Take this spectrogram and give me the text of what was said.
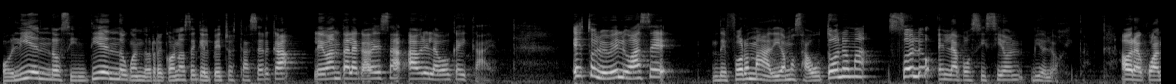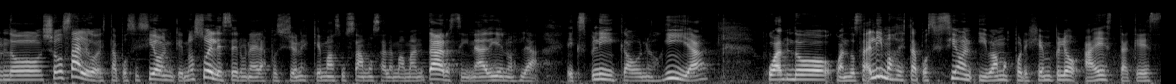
oliendo, sintiendo, cuando reconoce que el pecho está cerca, levanta la cabeza, abre la boca y cae. Esto el bebé lo hace de forma, digamos, autónoma, solo en la posición biológica. Ahora, cuando yo salgo de esta posición, que no suele ser una de las posiciones que más usamos al amamantar, si nadie nos la explica o nos guía, cuando, cuando salimos de esta posición y vamos, por ejemplo, a esta, que es,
